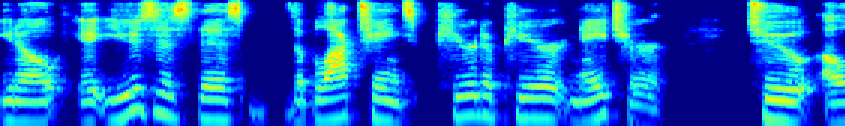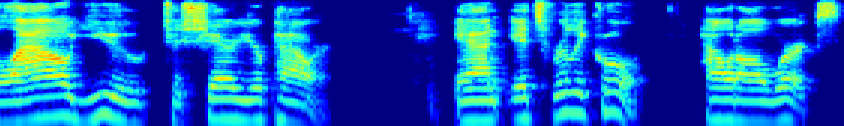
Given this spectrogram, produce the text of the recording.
you know it uses this the blockchain's peer-to-peer nature to allow you to share your power and it's really cool how it all works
